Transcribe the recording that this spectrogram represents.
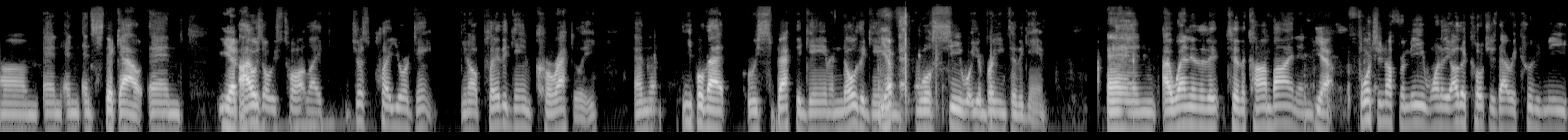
um, and and and stick out. And yeah, I was always taught like just play your game. You know, play the game correctly, and then people that respect the game and know the game Yep. will see what you're bringing to the game. And I went into the to the combine, and Yeah. fortunate enough for me, one of the other coaches that recruited me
